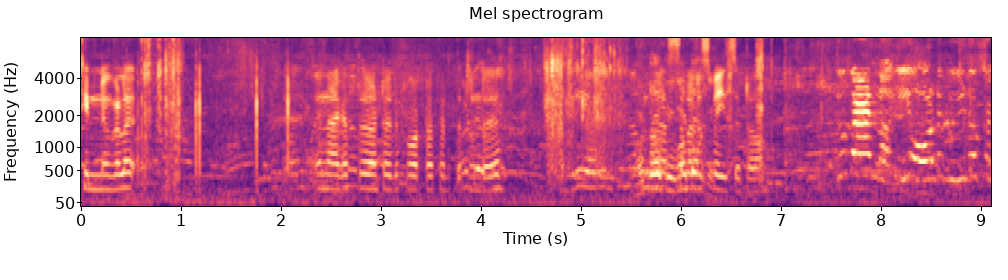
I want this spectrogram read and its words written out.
ചിന്നുകൾ ഇതിനകത്ത് ഒരു ഫോട്ടോ ഒക്കെ എടുത്തിട്ടുണ്ട്. സ്പേസ് കേട്ടോ ഈ മാത്രം വീടൊക്കെ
